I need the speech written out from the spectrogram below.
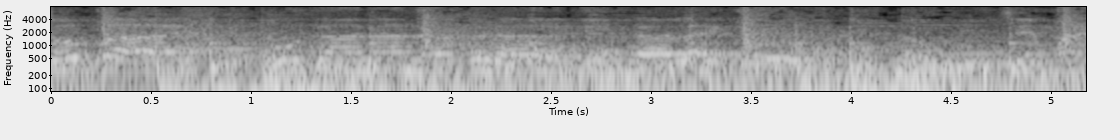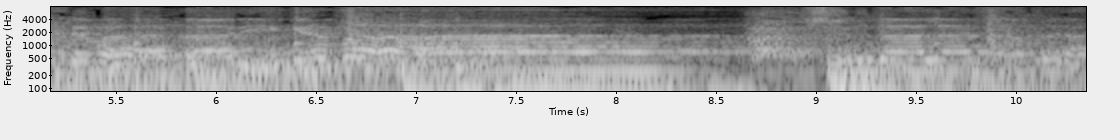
गोपाय उदाना नवरा निघालाय गो नवरीचे दारी घेवा. शिंगाला नवरा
